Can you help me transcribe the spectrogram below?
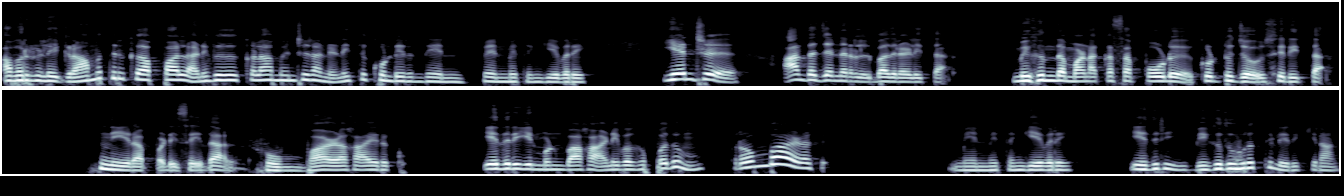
அவர்களை கிராமத்திற்கு அப்பால் அணிவகுக்கலாம் என்று நான் நினைத்துக் கொண்டிருந்தேன் மேன்மை தங்கியவரே என்று அந்த ஜெனரல் பதிலளித்தார். மிகுந்த மனக்கசப்போடு குட்டுஜோ சிரித்தார். நீர் அப்படி செய்தால் ரொம்ப அழகாயிருக்கும். எதிரியின் முன்பாக அணிவகுப்பதும் ரொம்ப அழகு. மேன்மை தங்கியவரே எதிரி வெகு தூரத்தில் இருக்கிறான்.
